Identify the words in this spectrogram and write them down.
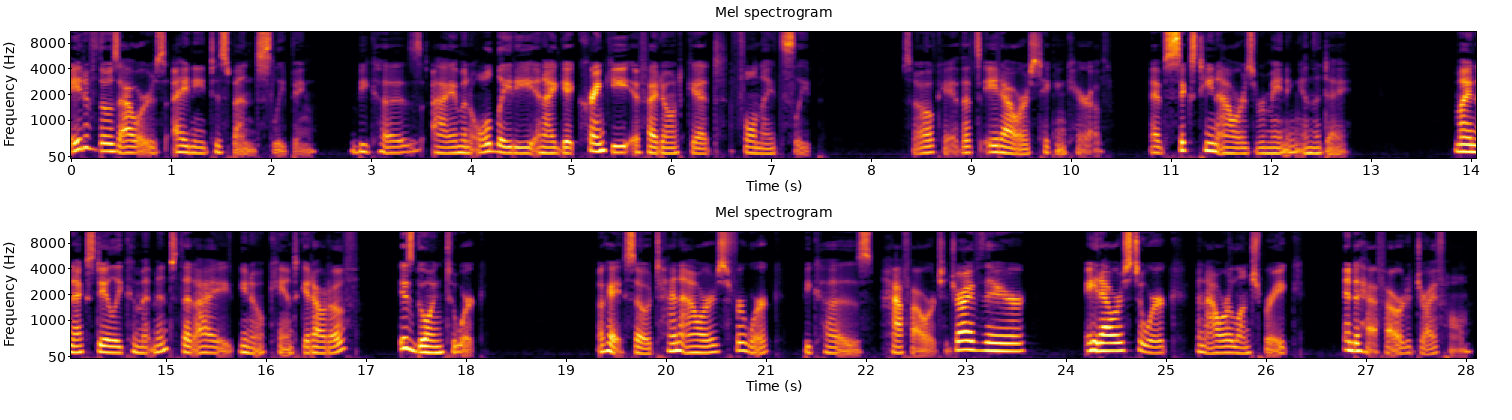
Eight of those hours I need to spend sleeping because I am an old lady and I get cranky if I don't get full night's sleep. So, okay, that's eight hours taken care of. I have 16 hours remaining in the day. My next daily commitment that I, you know, can't get out of is going to work. Okay, so 10 hours for work because half hour to drive there, 8 hours to work, an hour lunch break, and a half hour to drive home.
